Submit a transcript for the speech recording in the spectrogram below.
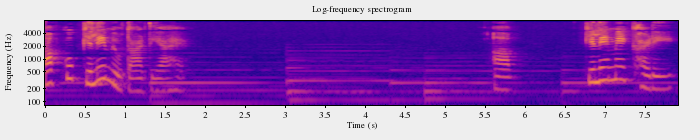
आपको किले में उतार दिया है। आप किले में खड़े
